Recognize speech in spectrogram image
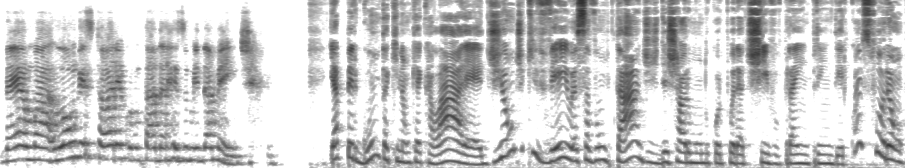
né, uma longa história contada resumidamente. E a pergunta que não quer calar é: de onde que veio essa vontade de deixar o mundo corporativo para empreender? Quais foram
